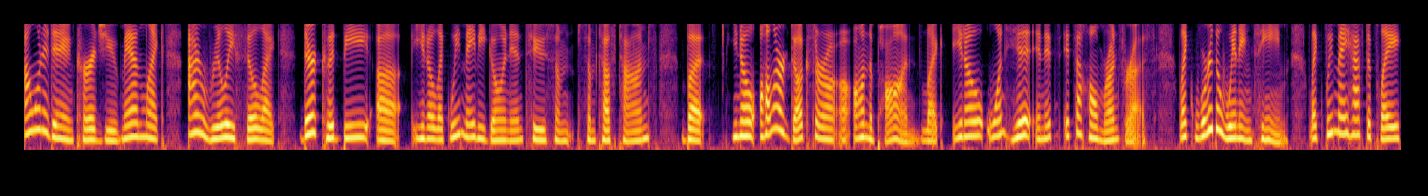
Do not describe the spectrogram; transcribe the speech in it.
I wanted to encourage you, man. Like, I really feel like there could be, uh, you know, like we may be going into some some tough times, but you know, all our ducks are on the pond. Like, you know, one hit and it's it's a home run for us. Like we're the winning team. Like we may have to play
